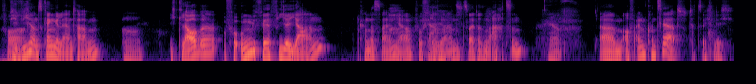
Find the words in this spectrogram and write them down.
Vor Wie wir uns kennengelernt haben. Mhm ich glaube, vor ungefähr vier Jahren, kann das sein, ja, vor vier Damals. Jahren, 2018, ja. Ähm, auf einem Konzert tatsächlich.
